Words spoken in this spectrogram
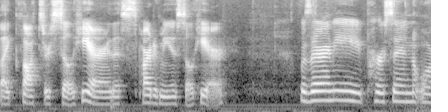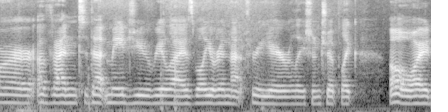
like thoughts are still here. This part of me is still here. Was there any person or event that made you realize while you were in that three year relationship, like, oh, I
